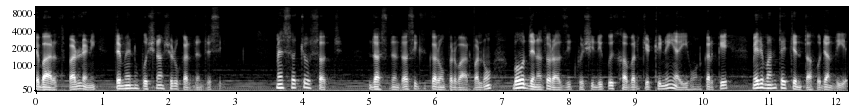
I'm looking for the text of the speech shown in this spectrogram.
ਇਬਾਰਤ ਪੜ੍ਹ ਲੈਣੀ ਤੇ ਮੈਨੂੰ ਪੁੱਛਣਾ ਸ਼ੁਰੂ ਕਰ ਦਿੰਦੇ ਸੀ। ਮੈਂ ਸੱਚੋ ਸੱਚ ਦੱਸ ਦਿੰਦਾ ਸੀ ਕਿ ਘਰੋਂ ਪਰਿਵਾਰ ਵੱਲੋਂ ਬਹੁਤ ਦਿਨਾਂ ਤੋਂ ਰਾਜ਼ੀ ਖੁਸ਼ੀ ਦੀ ਕੋਈ ਖਬਰ ਚਿੱਠੀ ਨਹੀਂ ਆਈ ਹੋਣ ਕਰਕੇ ਮੇਰੇ ਮਨ ਤੇ ਚਿੰਤਾ ਹੋ ਜਾਂਦੀ ਹੈ।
